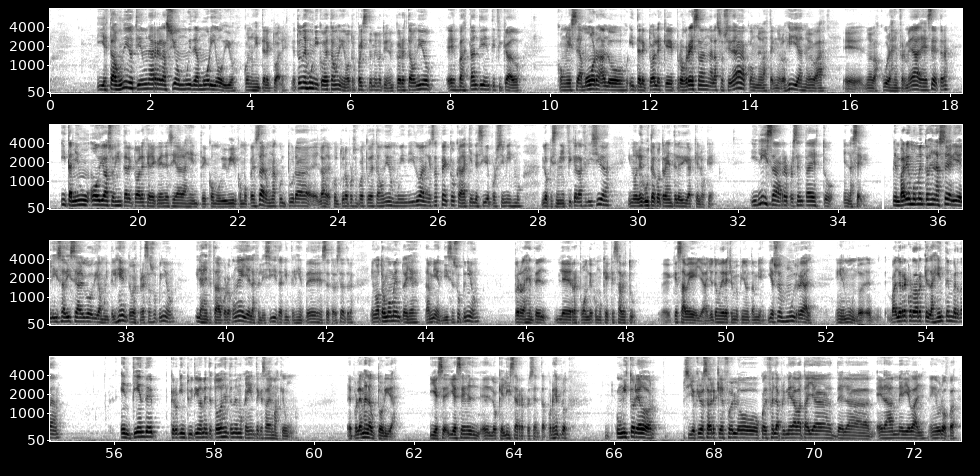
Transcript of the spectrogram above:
Y Estados Unidos tiene una relación muy de amor y odio con los intelectuales. Esto no es único de Estados Unidos, otros países también lo tienen, pero Estados Unidos es bastante identificado con ese amor a los intelectuales que progresan a la sociedad con nuevas tecnologías, nuevas, eh, nuevas curas enfermedades, etcétera y también un odio a esos intelectuales que le creen decir a la gente cómo vivir, cómo pensar. Una cultura, eh, la cultura por supuesto de Estados Unidos muy individual en ese aspecto, cada quien decide por sí mismo lo que significa la felicidad y no les gusta que otra gente le diga qué es lo que. Y Lisa representa esto en la serie. En varios momentos en la serie Lisa dice algo, digamos, inteligente o expresa su opinión y la gente está de acuerdo con ella, la felicita, que inteligente es, etcétera, etcétera. En otro momento ella también dice su opinión, pero la gente le responde como que, ¿qué sabes tú? Eh, que sabe ella, yo tengo derecho a mi opinión también. Y eso es muy real en el mundo. Eh, vale recordar que la gente en verdad entiende, creo que intuitivamente todos entendemos que hay gente que sabe más que uno. El problema es la autoridad. Y ese, y ese es lo que Lisa representa. Por ejemplo, un historiador, si yo quiero saber qué fue lo, cuál fue la primera batalla de la edad medieval en Europa,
